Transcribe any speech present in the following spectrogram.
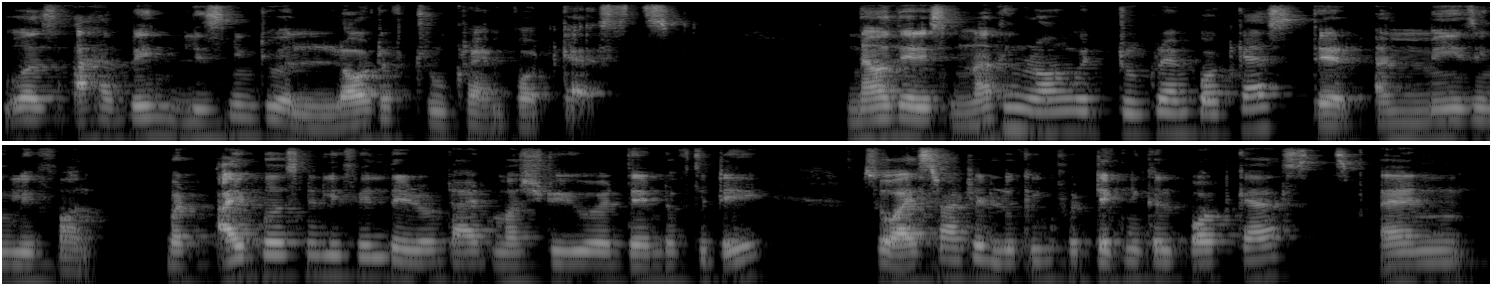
was I have been listening to a lot of true crime podcasts. Now, there is nothing wrong with true crime podcasts, they're amazingly fun. But I personally feel they don't add much to you at the end of the day. So I started looking for technical podcasts and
